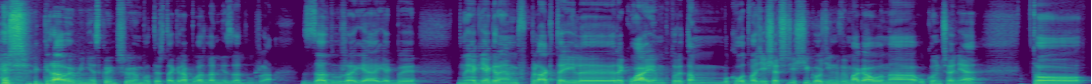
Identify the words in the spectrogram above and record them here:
też grałem i nie skończyłem, bo też ta gra była dla mnie za duża. Za duża, ja jakby... No jak ja grałem w Plague Tale Requiem, które tam około 20-30 godzin wymagało na ukończenie, to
